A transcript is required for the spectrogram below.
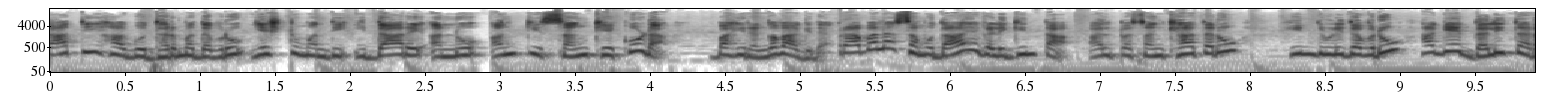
ಜಾತಿ ಹಾಗೂ ಧರ್ಮದವರು ಎಷ್ಟು ಮಂದಿ ಇದ್ದಾರೆ ಅನ್ನೋ ಅಂಕಿ ಸಂಖ್ಯೆ ಕೂಡ ಬಹಿರಂಗವಾಗಿದೆ. ಪ್ರಬಲ ಸಮುದಾಯಗಳಿಗಿಂತ ಅಲ್ಪಸಂಖ್ಯಾತರು, ಹಿಂದುಳಿದವರು, ಹಾಗೆ ದಲಿತರ,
